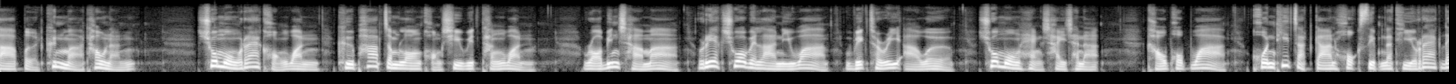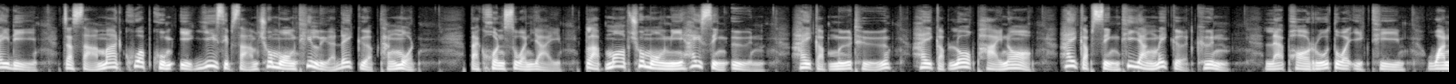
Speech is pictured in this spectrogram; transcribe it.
ตาเปิดขึ้นมาเท่านั้น ชั่วโมงแรกของวันคือภาพจำลองของชีวิตทั้งวันโรบินชามาเรียกช่วงเวลานี้ว่า victory hour ชั่วโมงแห่งชัยชนะ เขาพบว่าคนที่จัดการ 60 นาทีแรกได้ดี จะสามารถควบคุมอีก 23 ชั่วโมงที่เหลือได้เกือบทั้งหมด แต่คนส่วนใหญ่กลับมอบชั่วโมงนี้ให้สิ่งอื่น ให้กับมือถือ ให้กับโลกภายนอก ให้กับสิ่งที่ยังไม่เกิดขึ้น และพอรู้ตัวอีกที วัน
